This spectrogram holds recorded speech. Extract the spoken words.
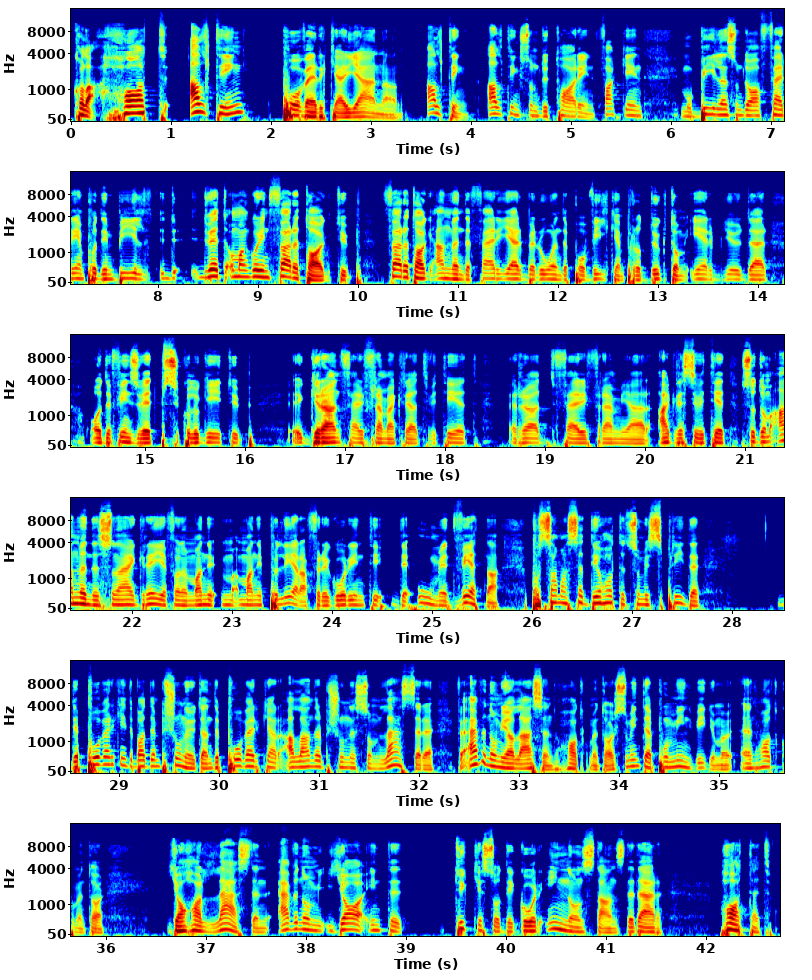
Kolla, hat, allting påverkar hjärnan. Allting, allting som du tar in. Fucking mobilen som du har, färgen på din bil. Du, du, vet om man går in företag, typ Företag använder färger beroende på vilken produkt de erbjuder och det finns vet, psykologi, typ eh, grön färg främjar kreativitet röd färg främjar aggressivitet. Så de använder såna här grejer för att mani manipulera för det går in till det omedvetna. På samma sätt, det hatet som vi sprider det påverkar inte bara den personen utan det påverkar alla andra personer som läser det. För även om jag läser en hatkommentar, som inte är på min video men en hatkommentar Jag har läst den, även om jag inte tycker så, det går in någonstans det där hatet.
